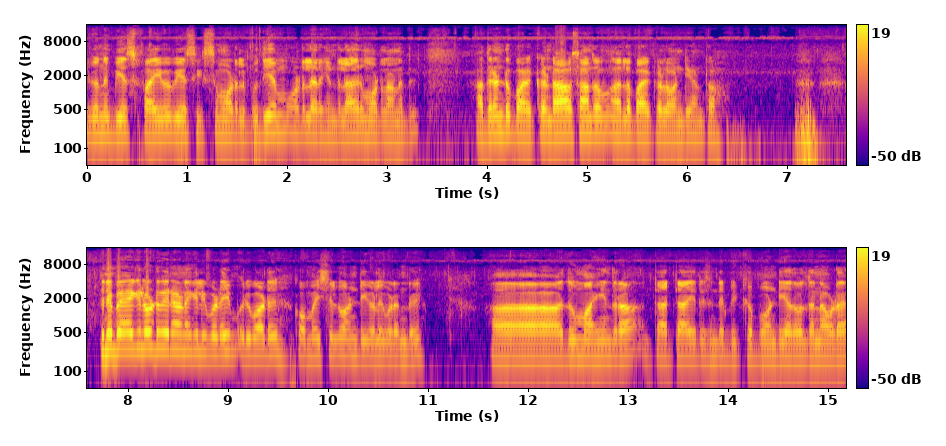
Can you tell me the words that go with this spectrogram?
ഇതൊന്ന് B S five B S six model പുതിയ മോഡൽ ഇറങ്ങിയിട്ടുണ്ടല്ലോ ആ ഒരു മോഡലാണിത് അത് രണ്ടും പഴക്കമുണ്ട്. ആ അവസാനത്തെ നല്ല പഴക്കമുള്ള വണ്ടിയാണ് കേട്ടോ ഇതിന് ബാഗിലോട്ട് വരികയാണെങ്കിൽ ഇവിടെയും ഒരുപാട് കൊമേഴ്ഷ്യൽ വണ്ടികൾ ഇവിടെ ഉണ്ട്. ഇതും മഹീന്ദ്ര ടാറ്റ ഐറിസിന്റെ പിക്കപ്പ് വണ്ടി അതുപോലെ തന്നെ അവിടെ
